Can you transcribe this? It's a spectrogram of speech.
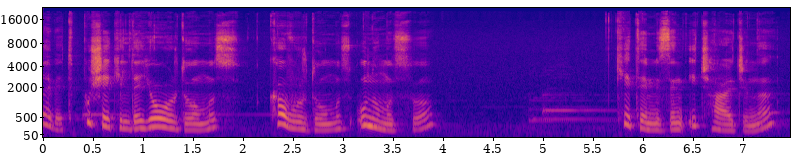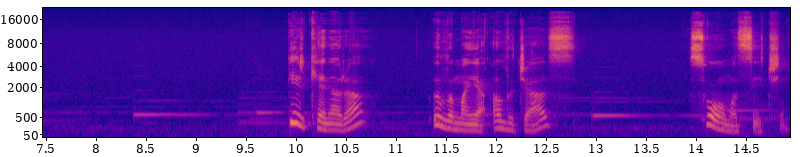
Evet, bu şekilde yoğurduğumuz, kavurduğumuz unumuzu ketemizin iç harcını bir kenara ılımaya alacağız soğuması için.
